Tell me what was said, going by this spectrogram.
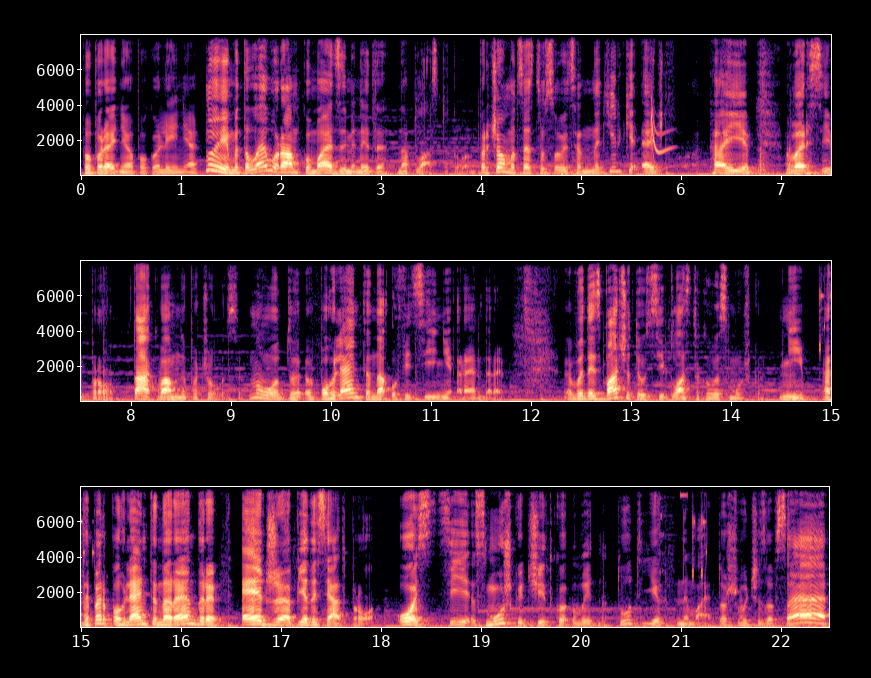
попереднього покоління. Ну і металеву рамку мають замінити на пластикову. Причому це стосується не тільки Edge а і версії Pro. Так, вам не почулося. Ну от погляньте на офіційні рендери. Ви десь бачите оці пластикові смужки? Ні. А тепер погляньте на рендери Edge 50 Pro. Ось ці смужки чітко видно. Тут їх немає. Тож, швидше за все,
